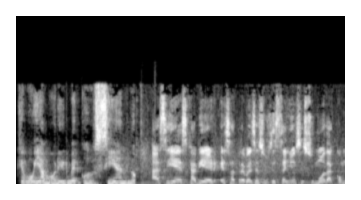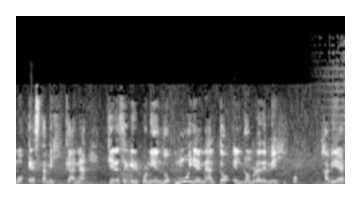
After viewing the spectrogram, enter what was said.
que voy a morirme cociendo. Así es, Javier, es a través de sus diseños y su moda como esta mexicana quiere seguir poniendo muy en alto el nombre de México. Javier.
